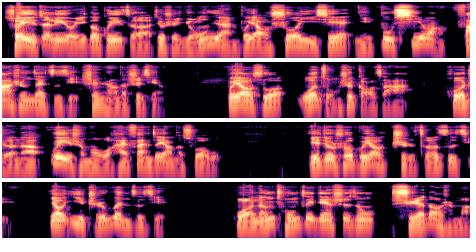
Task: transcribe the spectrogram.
所以这里有一个规则，就是永远不要说一些你不希望发生在自己身上的事情。不要说“我总是搞砸”，或者呢“为什么我还犯这样的错误”。也就是说，不要指责自己，要一直问自己：“我能从这件事中学到什么，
